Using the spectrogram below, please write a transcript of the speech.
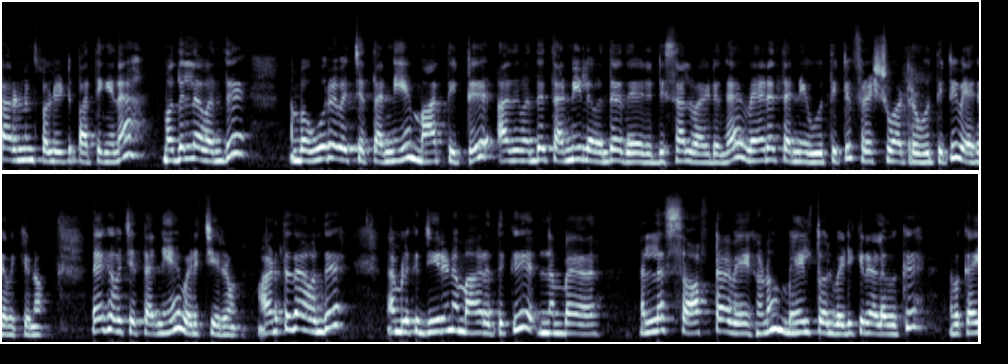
காரணம்னு சொல்லிட்டு பார்த்தீங்கன்னா முதல்ல வந்து நம்ம ஊற வச்ச தண்ணியை மாற்றிட்டு அது வந்து தண்ணியில் வந்து அது டிசால்வ் ஆகிடுங்க வேறு தண்ணியை ஊற்றிட்டு ஃப்ரெஷ் வாட்டர் ஊற்றிட்டு வேக வைக்கணும். வேக வச்ச தண்ணியை வடிச்சிடும் அடுத்ததாக வந்து நம்மளுக்கு ஜீரணம் ஆகிறதுக்கு நம்ம நல்லா சாஃப்டாக வேகணும். மேல் தோல் வெடிக்கிற அளவுக்கு நம்ம கை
